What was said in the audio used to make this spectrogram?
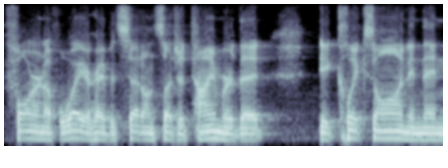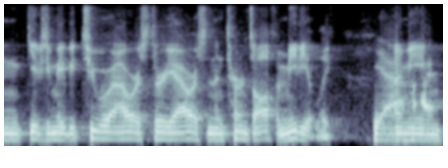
far enough away or have it set on such a timer that it clicks on and then gives you maybe 2 hours, 3 hours and then turns off immediately. Yeah, I mean-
